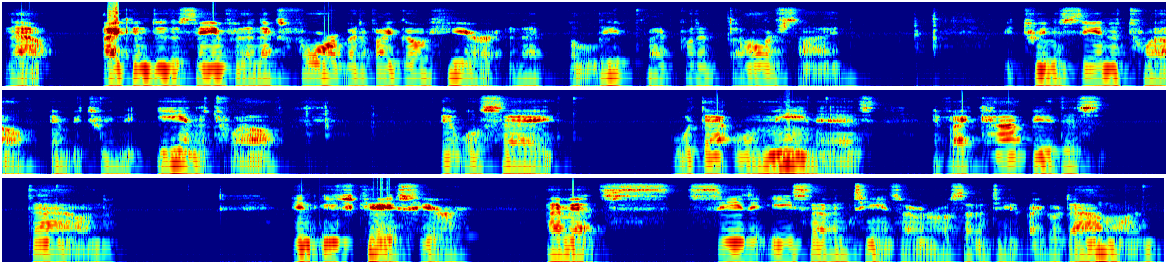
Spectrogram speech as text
Now, I can do the same for the next four, but if I go here, and I believe if I put a dollar sign between the C and the 12 and between the E and the 12, it will say, what that will mean is, if I copy this down, in each case here, I'm at C to E17, so I'm in row 17. If I go down one,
